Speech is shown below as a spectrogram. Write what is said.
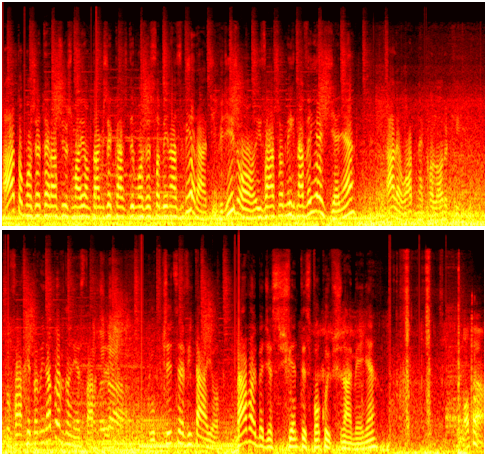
A to może teraz już mają tak, że każdy może sobie nazbierać. Widzisz? O, i ważą ich na wyjeździe, nie? Ale ładne kolorki. To wachy to mi na pewno nie starczy. Głupczyce witają. Dawaj, będzie święty spokój przynajmniej, nie? No tak.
